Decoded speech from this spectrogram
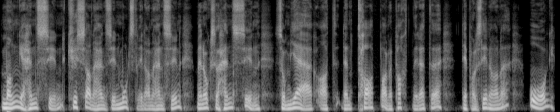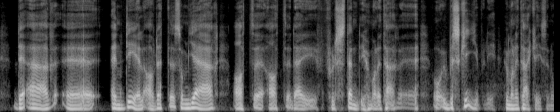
mange hensyn, kryssende hensyn, motstridende hensyn, men også hensyn som gjør at den tapende parten i dette, det er palestinerne, og det er eh, en del av dette som gjør at, at det er ei fullstendig humanitær og ubeskrivelig humanitær krise nå.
